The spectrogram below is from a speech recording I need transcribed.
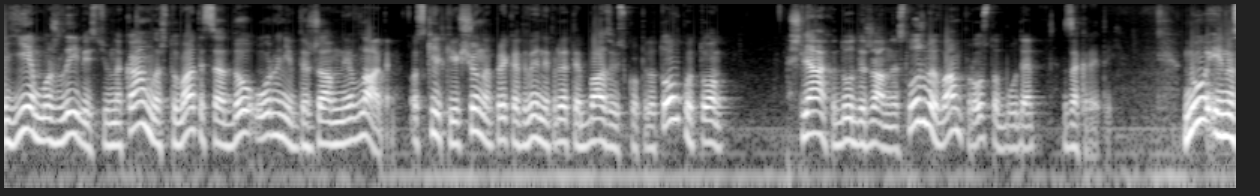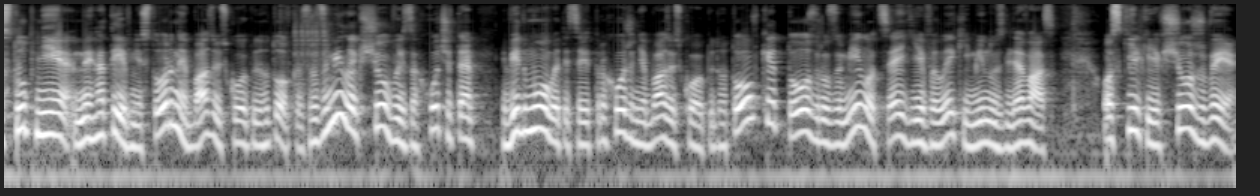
є можливість юнакам влаштуватися до органів державної влади. Оскільки, якщо, наприклад, ви не пройдете базову військову підготовку, то шлях до державної служби вам просто буде закритий. Ну і наступні негативні сторони базової військової підготовки. Зрозуміло, якщо ви захочете відмовитися від проходження базової військової підготовки, то зрозуміло, це є великий мінус для вас. Оскільки, якщо ж ви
